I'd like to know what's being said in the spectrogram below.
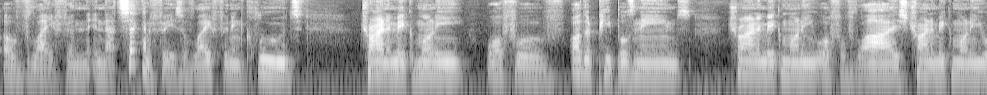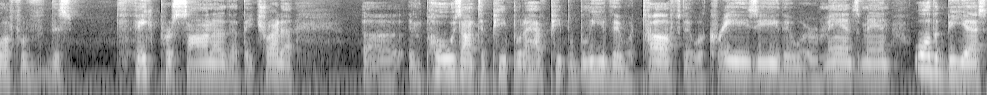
of life. And in that second phase of life, it includes trying to make money off of other people's names, trying to make money off of lies, trying to make money off of this fake persona that they try to uh, impose onto people to have people believe they were tough, they were crazy, they were a man's man, all the BS.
